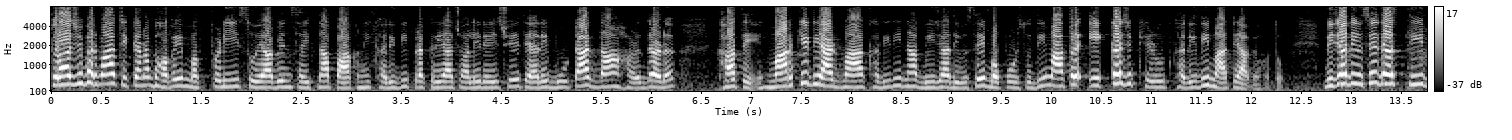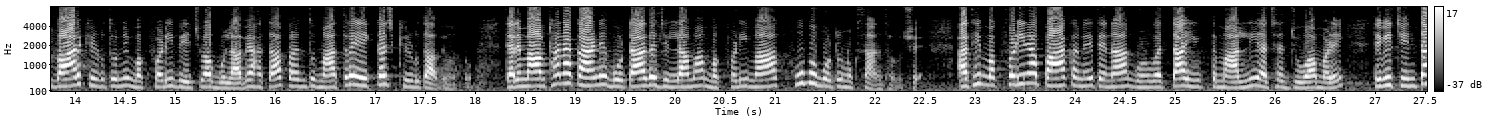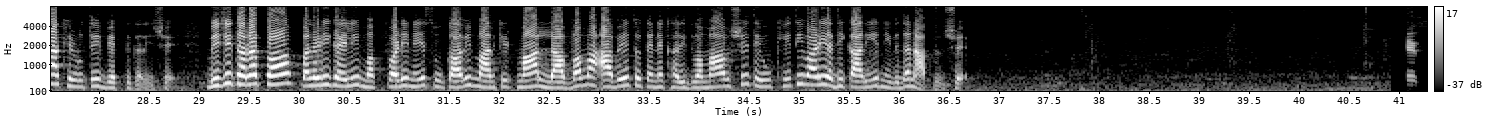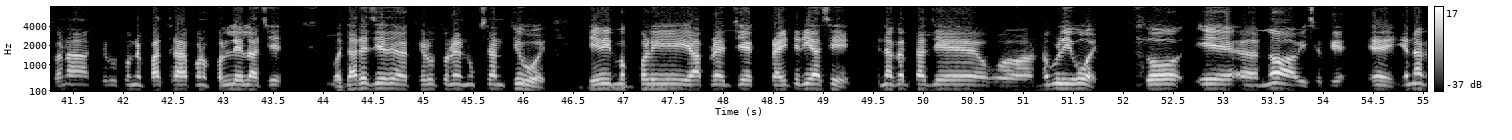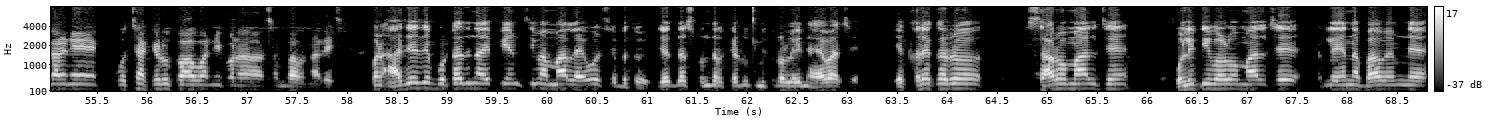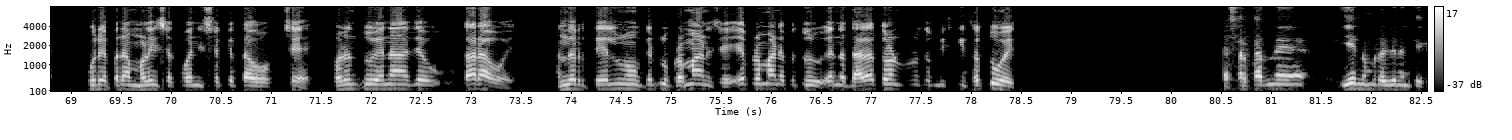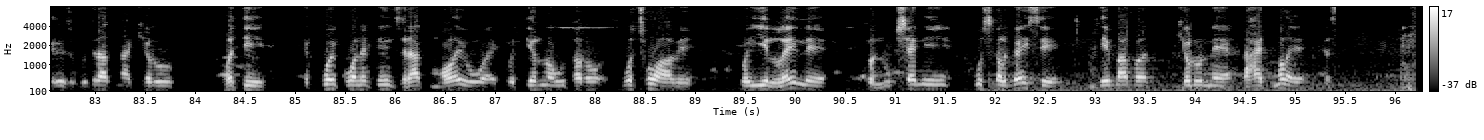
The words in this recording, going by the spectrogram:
તો રાજ્યભરમાં ટેકાના ભાવે મગફળી, સોયાબીન સહિતના પાકની ખરીદી પ્રક્રિયા ચાલી રહી છે. ત્યારે બોટાદના હળદડ ખાતે માર્કેટ યાર્ડમાં ખરીદીના બીજા દિવસે બપોર સુધી માત્ર એક જ ખેડૂત ખરીદી માટે આવ્યો હતો. બીજા દિવસે દસથી બાર ખેડૂતોને મગફળી વેચવા બોલાવ્યા હતા, પરંતુ માત્ર એક જ ખેડૂત આવ્યો હતો. ત્યારે માવઠાના કારણે બોટાદ જિલ્લામાં મગફળીમાં ખૂબ મોટું નુકસાન થયું છે. આથી મગફળીના પાક અને તેના ગુણવત્તાયુક્ત માલની અછત જોવા મળે તેવી ચિંતા ખેડૂતે વ્યક્ત કરી છે. બીજી તરફ, પલળી ગયેલી મગફળીને સુકાવી માર્કેટમાં લાવવામાં આવે તો તેને ખરીદવામાં આવશે તેવું ખેતીવાડી અધિકારીએ નિવેદન આપ્યું છે. ઘણા ખેડૂતોને પાથરા પણ પલ્લેલા છે. વધારે જે ખેડૂતોને નુકસાન થયું હોય, તેવી મગફળી આપણે જે ક્રાઇટેરિયા છે, એના કરતા જે નબળી હોય, તો એ ન આવી શકે. એના કારણે ઓછા ખેડૂતો આવવાની પણ સંભાવના રહે છે પણ આજે જે બોટાદના એપીએમસીમાં માલ આવ્યો છે બધો, જે દસ પંદર ખેડૂત મિત્રો લઈને આવ્યા છે, એ ખરેખર સારો માલ છે ક્વોલિટી વાળો માલ છે, એટલે એના ભાવ એમને પૂરેપૂરા મળી શકવાની શક્યતાઓ છે, પરંતુ એના જે ઉતારા હોય, અંદર તેલનું કેટલું પ્રમાણ છે, એ પ્રમાણે બધું એના ધારાધોરણ મુજબ નક્કી થતું હોય સરકારને એ નમ્ર વિનંતી કરી છે, ગુજરાતના ખેડૂત વતી કે કોઈ ક્વોલિટી જરાક મળી હોય, કોઈ તેલનો ઉતારો ઓછો આવે, તો એ લઈ લે, તો નુકસાની પુષ્કળ ગઈ છે, તે બાબત ખેડૂતને રાહત મળે.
